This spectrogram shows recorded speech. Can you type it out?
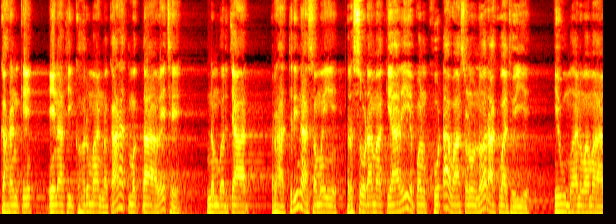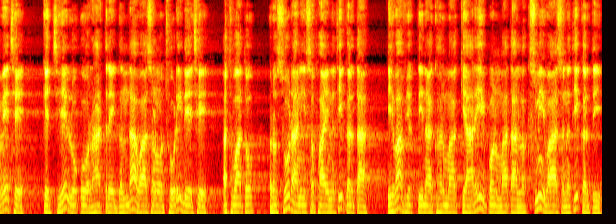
કારણ કે એનાથી ઘરમાં નકારાત્મકતા આવે છે. નંબર ચાર, રાત્રિના સમયે રસોડામાં ક્યારેય પણ ખોટા વાસણો ન રાખવા જોઈએ. એવું માનવામાં આવે છે કે જે લોકો રાત્રે ગંદા વાસણો છોડી દે છે અથવા તો રસોડાની સફાઈ નથી કરતા એવા વ્યક્તિના ઘરમાં ક્યારેય પણ માતા લક્ષ્મી વાસ નથી કરતી.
